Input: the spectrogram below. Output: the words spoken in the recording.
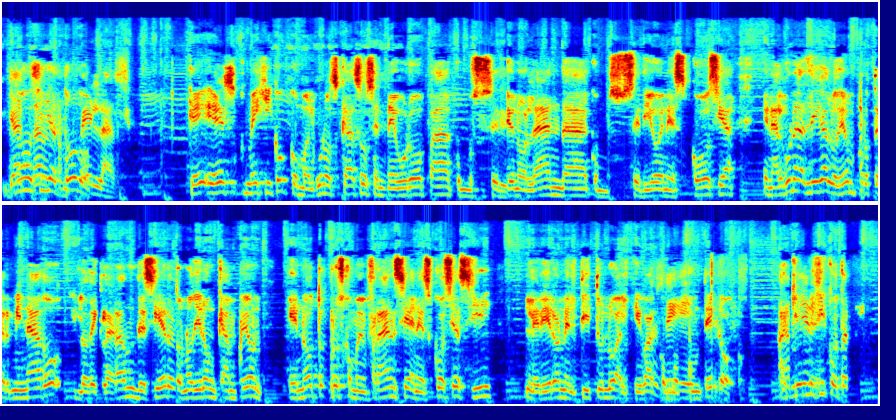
Ya No, sí, ya todo. pelas. Que es México, como algunos casos en Europa, como sucedió en Holanda, como sucedió en Escocia. En algunas ligas lo dieron por terminado y lo declararon desierto, no dieron campeón. En otros, como en Francia, en Escocia, sí le dieron el título al que iba Pues como sí. puntero. Aquí en México también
